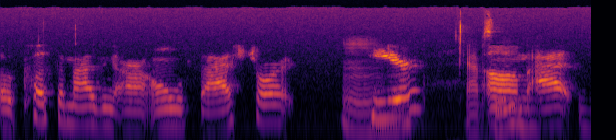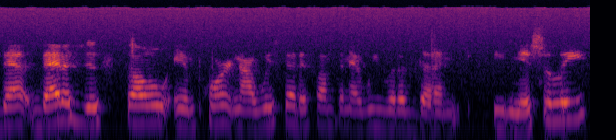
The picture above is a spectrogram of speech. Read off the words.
of customizing our own size chart mm-hmm. here. Absolutely. Um, I that that is just so important. I wish that is something that we would have done initially,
